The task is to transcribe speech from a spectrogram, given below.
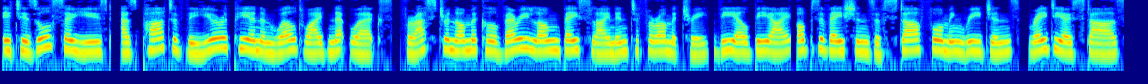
It is also used, as part of the European and worldwide networks, for astronomical very long baseline interferometry observations of star-forming regions, radio stars,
